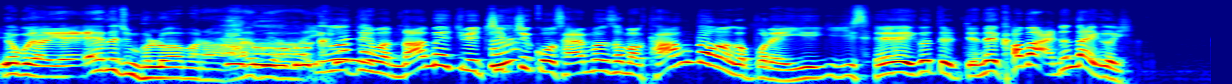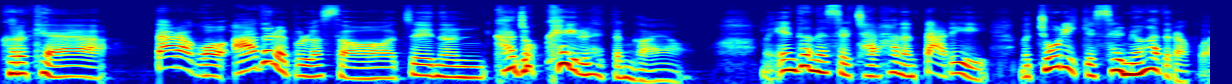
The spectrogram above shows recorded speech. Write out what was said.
여보야 얘 애들 좀 불러와봐라. 아이고야 이것들이 막 남의 집에 집 짓고 살면서 막 당당한 것 보래. 이새 이것들 때내 가만 안 둔다 이거. 그렇게 딸하고 아들을 불러서 저희는 가족 회의를 했던 거예요. 뭐 인터넷을 잘 하는 딸이 뭐 조리 있게 설명하더라고요.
